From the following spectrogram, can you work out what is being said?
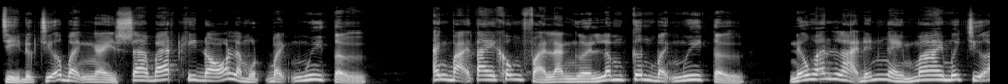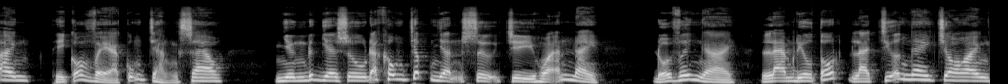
Chỉ được chữa bệnh ngày sa bát khi đó là một bệnh nguy tử. Anh bại tay không phải là người lâm cơn bệnh nguy tử. Nếu hoãn lại đến ngày mai mới chữa anh, thì có vẻ cũng chẳng sao. Nhưng Đức Giêsu đã không chấp nhận sự trì hoãn này. Đối với Ngài, làm điều tốt là chữa ngay cho anh.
